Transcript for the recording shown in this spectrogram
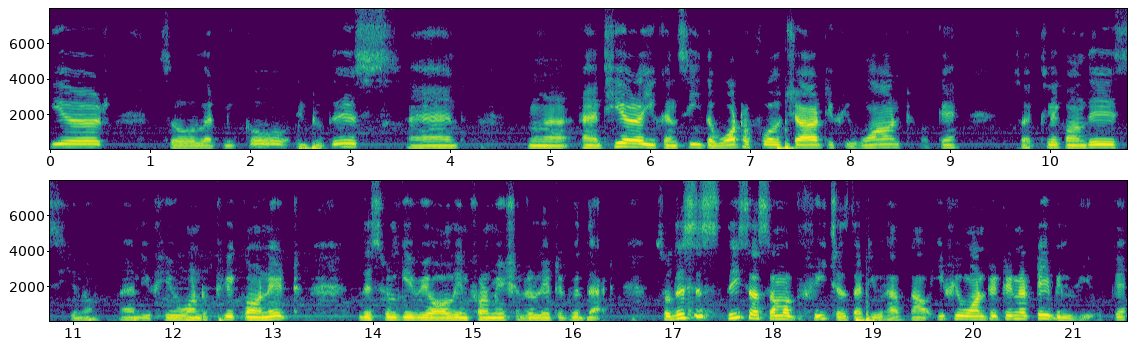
here so let me go into this and uh, and here you can see the waterfall chart if you want okay? So i click on this you know and if you want to click on it this will give you all the information related with that. So this is these are some of the features that you have. Now if you want it in a table view okay?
